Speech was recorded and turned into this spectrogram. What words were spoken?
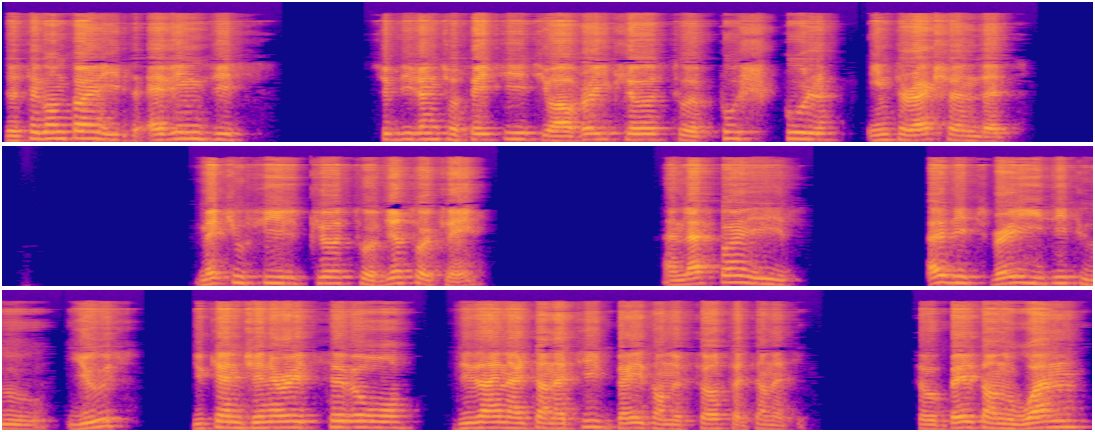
The second point is having these subdivision surfaces, you are very close to a push-pull interaction that make you feel close to a virtual clay. And last point is, as it's very easy to use, you can generate several design alternatives based on the first alternative. So based on one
